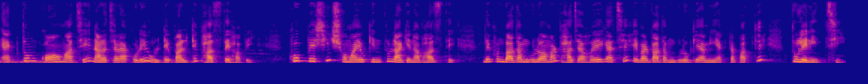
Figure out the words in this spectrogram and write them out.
একদম কম আছে নাড়াচাড়া করে উল্টে পাল্টে ভাজতে হবে। খুব বেশি সময়ও কিন্তু লাগে না ভাজতে। দেখুন, বাদামগুলো আমার ভাজা হয়ে গেছে। এবার বাদামগুলোকে আমি একটা পাত্রে তুলে নিচ্ছি।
